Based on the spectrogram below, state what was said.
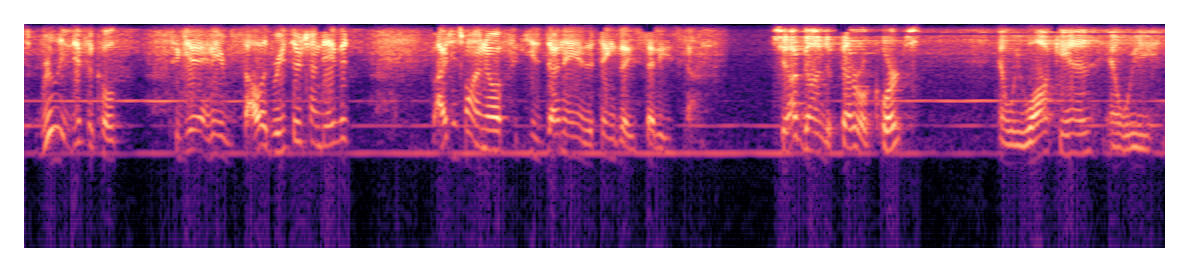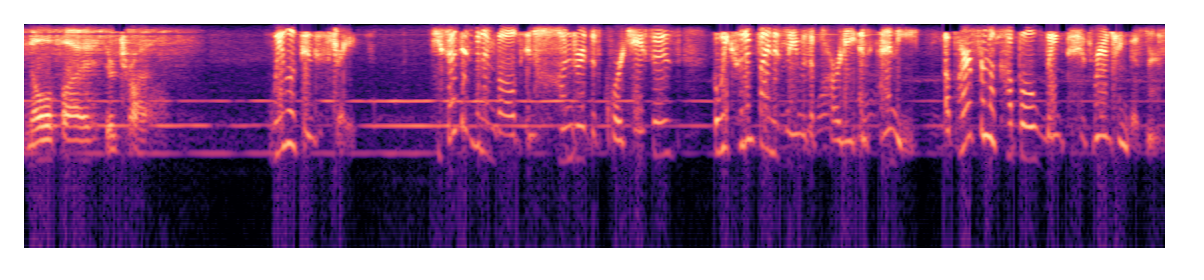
It's really difficult to get any solid research on David. I just want to know if he's done any of the things that he said he's done. See, I've gone to federal courts, and we walk in and we nullify their trial. We looked into Straight. He says he's been involved in hundreds of court cases, but we couldn't find his name as a party in any, apart from a couple linked to his ranching business.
